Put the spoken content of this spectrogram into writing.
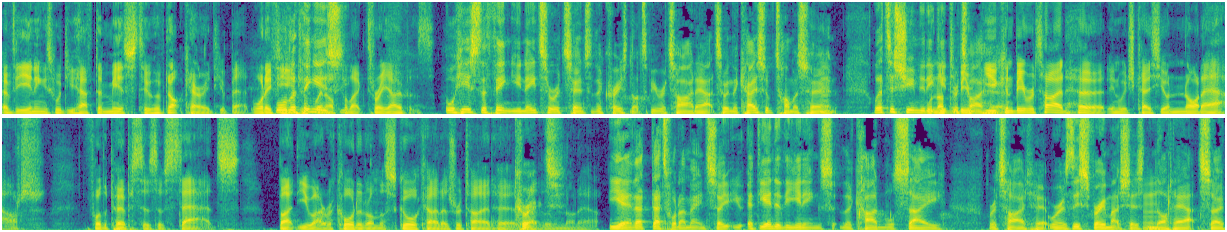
of the innings would you have to miss to have not carried your bat? What if Well, you the just thing went is- off for like three overs? Well, here's the thing: you need to return to the crease not to be retired out. So in the case of Thomas Hearne, let's assume that Mm. Well, he did to be- retire. you can be retired hurt, in which case you're not out for the purposes of stats, but you are recorded on the scorecard as retired hurt. Correct. not out. Yeah, that, that's what I mean. So you, at the end of the innings, the card will say retired hurt, whereas this very much says Mm. not out. So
